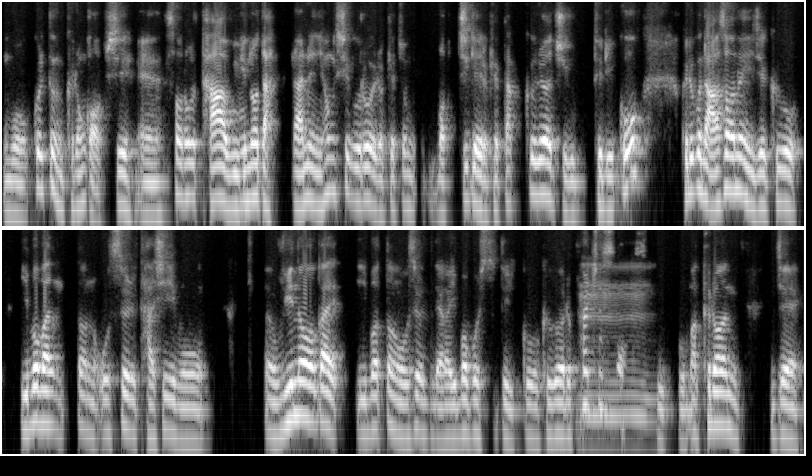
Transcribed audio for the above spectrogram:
뭐 꼴등 그런 거 없이 예, 서로 다 위너다라는 형식으로 이렇게 좀 멋지게 이렇게 딱 그려드리고 그리고 나서는 이제 그 입어봤던 옷을 다시 뭐 어, 위너가 입었던 옷을 내가 입어볼 수도 있고 그거를 할 음. 수도 있고 막 그런 이제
